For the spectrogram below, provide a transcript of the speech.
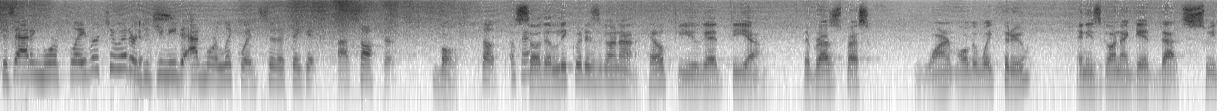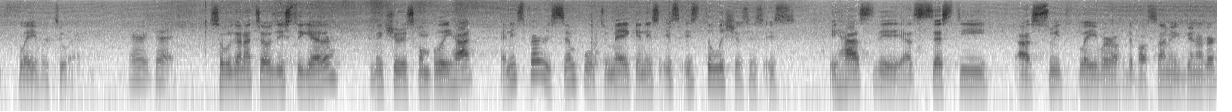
Just adding more flavor to it, or did you need to add more liquid so that they get uh, softer? Both. Both. Okay. So the liquid is gonna help you get the uh, the Brussels sprouts warm all the way through, and it's gonna get that sweet flavor to it. Very good. So we're gonna toast this together, make sure it's completely hot, and it's very simple to make, and it's, it's, it's delicious. It's, it's, it has the uh, zesty, uh, sweet flavor of the balsamic vinegar.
